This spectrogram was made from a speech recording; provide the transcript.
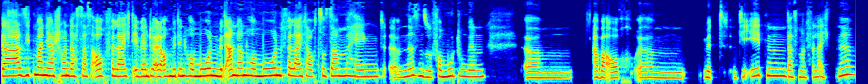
da sieht man ja schon, dass das auch vielleicht eventuell auch mit den Hormonen, mit anderen Hormonen vielleicht auch zusammenhängt. Ähm, das sind so Vermutungen. Ähm, aber auch ähm, mit Diäten, dass man vielleicht ne,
